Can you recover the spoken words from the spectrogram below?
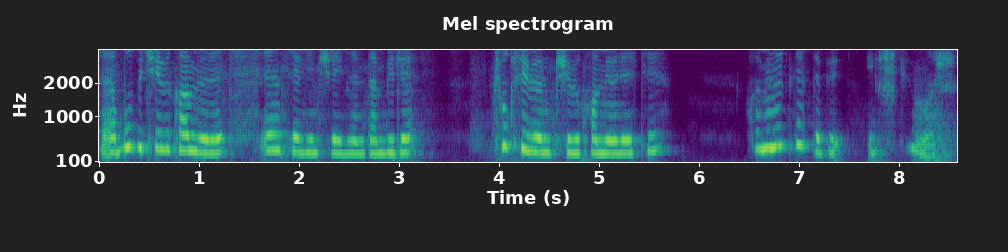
Ha, bu bir Chevy kamyonet. En sevdiğim şeylerden biri. Çok seviyorum Chevy kamyoneti. Kamyonetle bir ilişkim var.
